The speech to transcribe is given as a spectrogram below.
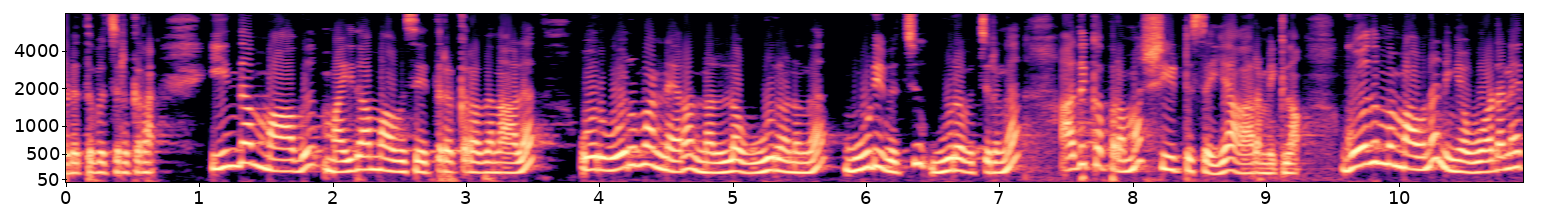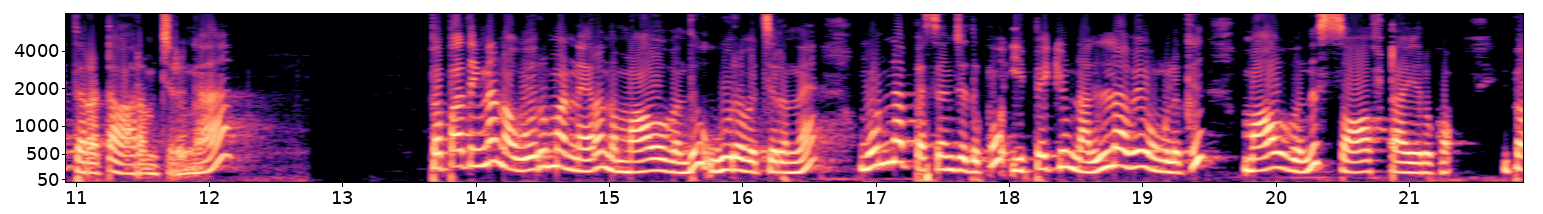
எடுத்து வச்சுருக்கிறேன். இந்த மாவு மைதா மாவு சேர்த்துருக்கிறதுனால ஒரு ஒரு மணி நேரம் நல்லா ஊறணுங்க. மூடி வச்சு ஊற வச்சுருங்க. அதுக்கப்புறமா ஷீட்டு செய்ய ஆரம்பிக்கலாம். கோதுமை மாவுனா நீங்கள் உடனே திரட்ட ஆரம்பிச்சிருங்க. இப்போ பார்த்தீங்கன்னா நான் ஒரு மணி நேரம் அந்த மாவை வந்து ஊற வச்சுருந்தேன். முன்ன பிசைஞ்சதுக்கும் இப்போக்கும் நல்லாவே உங்களுக்கு மாவு வந்து சாஃப்டாக இருக்கும். இப்போ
